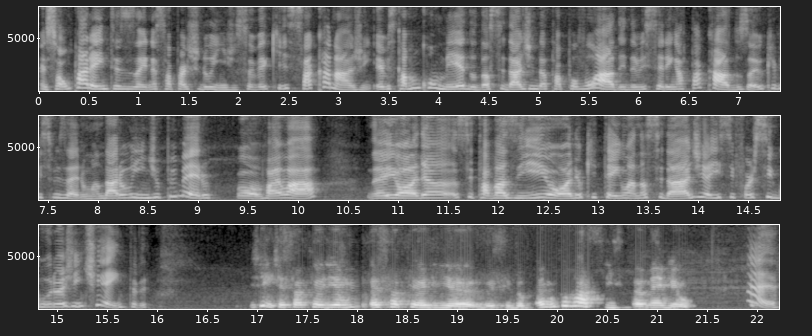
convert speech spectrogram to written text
É só um parênteses aí nessa parte do índio. Você vê que sacanagem. Eles estavam com medo da cidade ainda estar tá povoada e deles serem atacados. Aí o que eles fizeram? Mandaram o índio primeiro. Ó, vai lá, né? E olha se tá vazio, olha o que tem lá na cidade. E aí, se for seguro, a gente entra. Gente, essa teoria, essa teoria desse é muito racista, né, meu? É,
